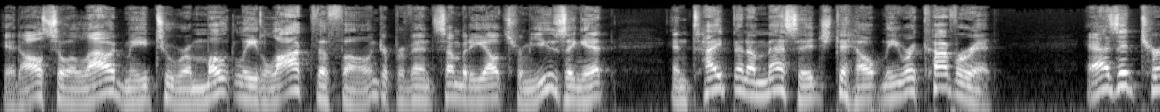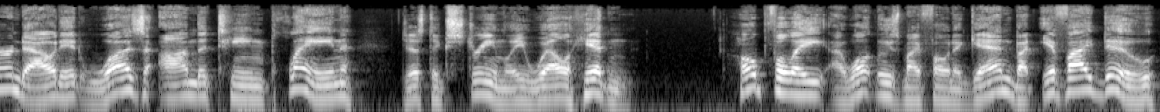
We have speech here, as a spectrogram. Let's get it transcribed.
It also allowed me to remotely lock the phone to prevent somebody else from using it and type in a message to help me recover it. As it turned out, it was on the team plane, just extremely well hidden. Hopefully, I won't lose my phone again, but if I do,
